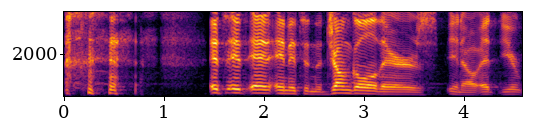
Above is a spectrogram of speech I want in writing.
it's it and, and it's in the jungle. There's you know it you're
